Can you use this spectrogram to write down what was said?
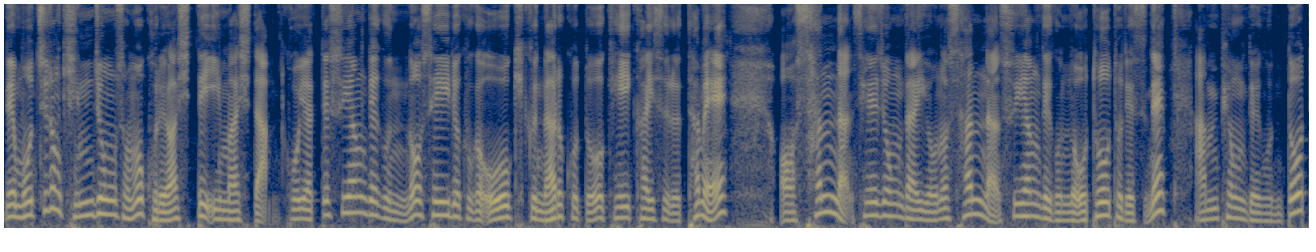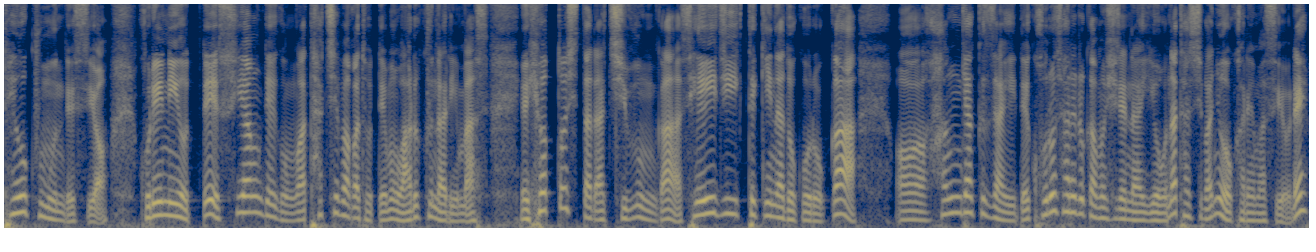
で、もちろん金正恩もこれは知っていました。こうやってスヤンデ軍の勢力が大きくなることを警戒するため、三男、正常大王の三男、スヤンデ軍の弟ですね、安平デ軍と手を組むんですよ。これによってスヤンデ軍は立場がとても悪くなります。えひょっとしたら自分が政治的などころか、反逆罪で殺されるかもしれないような立場に置かれますよね。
